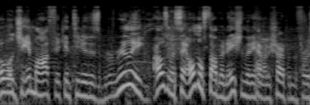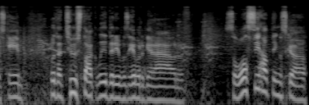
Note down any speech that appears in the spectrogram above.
Or will J Mafia continue this really, I was going to say, almost domination that he had on Sharp in the first game with a two stock lead that he was able to get out of? So we'll see how things go.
